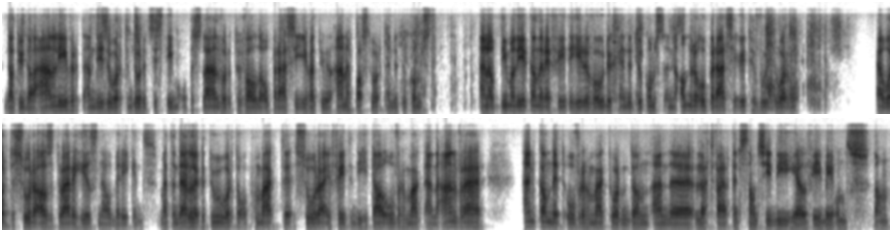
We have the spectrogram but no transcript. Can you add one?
dat u dat aanlevert. En deze wordt door het systeem opgeslaan voor het geval de operatie eventueel aangepast wordt in de toekomst. En op die manier kan er in feite heel eenvoudig in de toekomst een andere operatie uitgevoerd worden. En wordt de SORA als het ware heel snel berekend. Met een dergelijke tool wordt de opgemaakte SORA in feite digitaal overgemaakt aan de aanvrager. En kan dit overgemaakt worden dan aan de luchtvaartinstantie DGLV bij ons dan.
